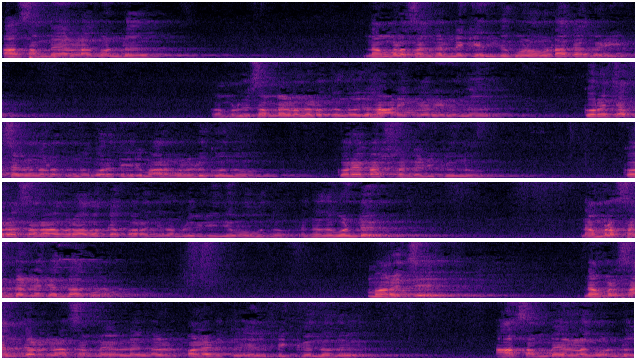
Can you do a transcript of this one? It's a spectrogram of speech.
ആ സമ്മേളനം കൊണ്ട് നമ്മളെ സംഘടനയ്ക്ക് എന്ത് ഗുണമുണ്ടാക്കാൻ കഴിയും? നമ്മളൊരു സമ്മേളനം നടത്തുന്ന ഒരു ഹാളിൽ കയറി ഇരുന്ന് കുറെ ചർച്ചകൾ നടത്തുന്നു കുറെ തീരുമാനങ്ങൾ എടുക്കുന്നു കുറെ ഭക്ഷണം കഴിക്കുന്നു കുറെ സറാവറാവൊക്കെ പറഞ്ഞ് നമ്മൾ വിരിഞ്ഞു പോകുന്നു എന്നതുകൊണ്ട് നമ്മളെ സംഘടനയ്ക്ക് എന്താ ഗുണം? മറിച്ച് നമ്മൾ സംഘടനാ സമ്മേളനങ്ങൾ പലയിടത്തും ഏൽപ്പിക്കുന്നത് ആ സമ്മേളനം കൊണ്ട്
